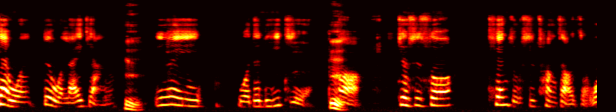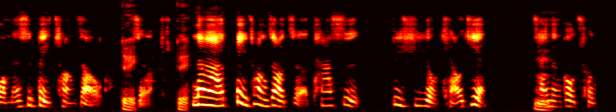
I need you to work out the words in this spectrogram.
在我对我来讲，嗯，因为我的理解，嗯，啊，就是说。天主是创造者，我们是被创造者。对，对。那被创造者他是必须有条件才能够存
